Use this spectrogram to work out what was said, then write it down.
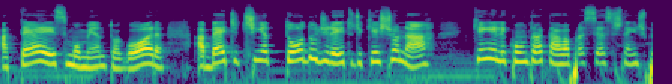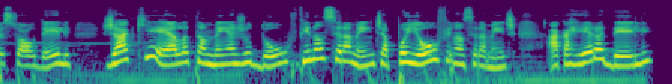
até esse momento agora, a Beth tinha todo o direito de questionar quem ele contratava para ser assistente pessoal dele, já que ela também ajudou financeiramente, apoiou financeiramente a carreira dele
